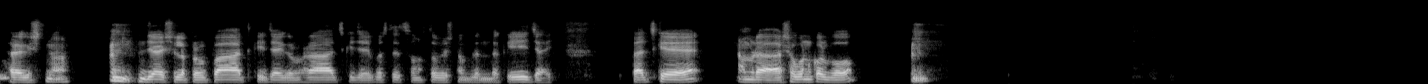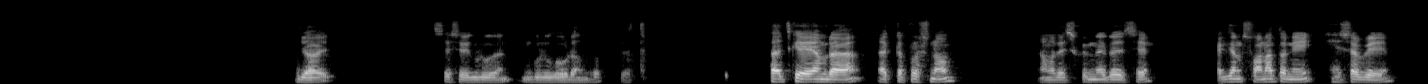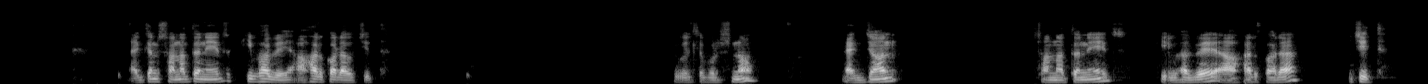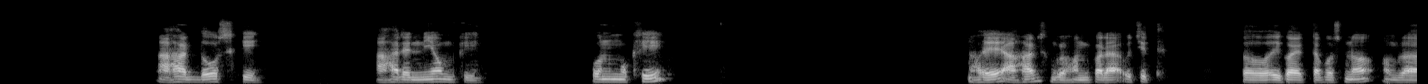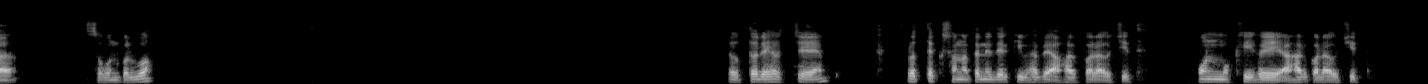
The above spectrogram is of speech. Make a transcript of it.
হরে কৃষ্ণ। জয় শিল প্রভুপাত কি জয় গুরু মহারাজ, কি জয় উপস্থিত সমস্ত বৈষ্ণব বৃন্দ কি জয়। আজকে আমরা শ্রবণ করব জয় শেষে গুরু গুরু গৌরাঙ্গ আজকে আমরা একটা প্রশ্ন আমাদের স্ক্রিনে রয়েছে। একজন সনাতনী হিসাবে একজন সনাতনীর কীভাবে আহার করা উচিত? বলছে প্রশ্ন? একজন সনাতনীর কীভাবে আহার করা উচিত? আহার দোষ কি? আহারের নিয়ম কি? কোন মুখী হয়ে আহার গ্রহণ করা উচিত? তো এই কয়েকটা প্রশ্ন আমরা শ্রবণ করব। উত্তরে হচ্ছে, প্রত্যেক সনাতনীদের কীভাবে আহার করা উচিত? কোন মুখী হয়ে আহার করা উচিত?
